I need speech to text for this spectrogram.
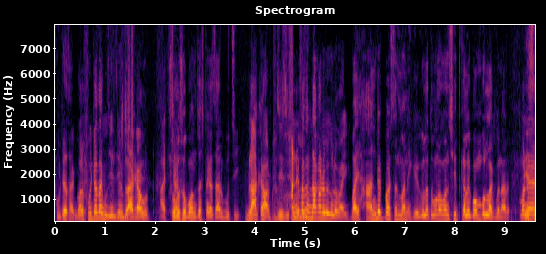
ফুটে থাকবে। ঘর ফুটে থাকবে কিন্তু ব্ল্যাক আউট আচ্ছা। টাকা চার গুচি ব্ল্যাক আউট জি, জি, 100% ব্ল্যাক আউট এগুলো ভাই? ভাই হান্ড্রেড পার্সেন্ট মানে কি? এগুলো তো মনে করেন শীতকালে কম্বল লাগবে না। আর মানে- এসি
